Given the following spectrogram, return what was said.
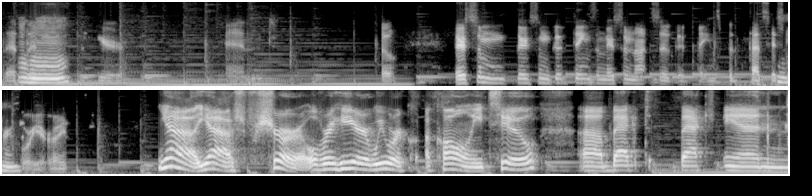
that mm-hmm. lived here, and so there's some there's some good things and there's some not so good things, but that's history mm-hmm. for you, right? Yeah, yeah, sure. Over here, we were a colony too, uh, back back in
